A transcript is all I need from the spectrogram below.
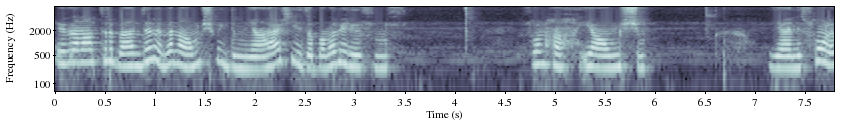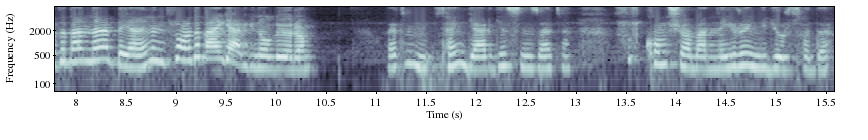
Ev anahtarı bende mi? Ben almış mıydım ya? Her şeyi de bana veriyorsunuz. Sonra ha iyi almışım. Yani sonra da ben nerede yani? Sonra da ben gergin oluyorum. Hayatım sen gerginsin zaten. Sus konuşma benimle. Yürüyün gidiyoruz hadi.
